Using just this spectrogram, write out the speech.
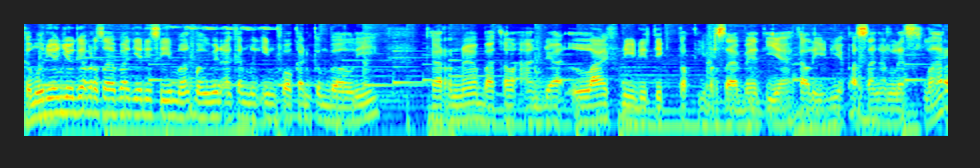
Kemudian juga persahabat jadi simak Bang Min akan menginfokan kembali karena bakal ada live nih di TikTok nih persahabat ya Kali ini pasangan Leslar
